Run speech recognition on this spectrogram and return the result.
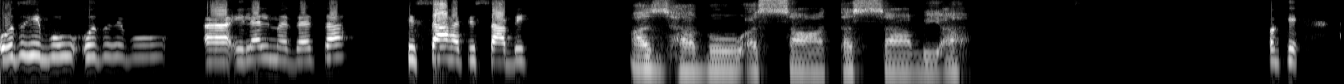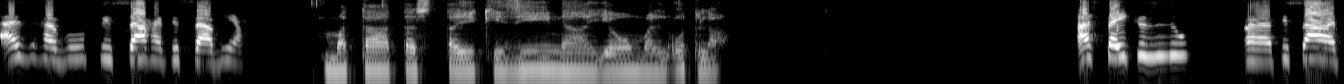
Udhibu, udhibu uh, ilal madrasa في الساعة السابعة أذهب الساعة السابعة أوكي. أذهب في الساعة السابعة متى تستيقظين يوم العطلة أستيقظ آه في الساعة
